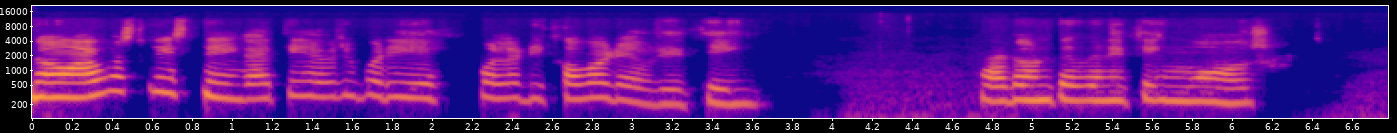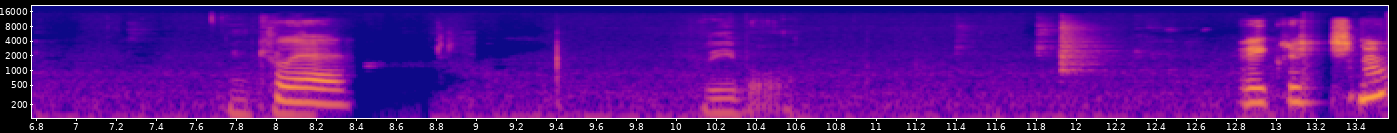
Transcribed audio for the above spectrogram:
No, I was listening. I think everybody already covered everything. I don't have anything more to Okay. add. Rebo. Hare Krishna.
